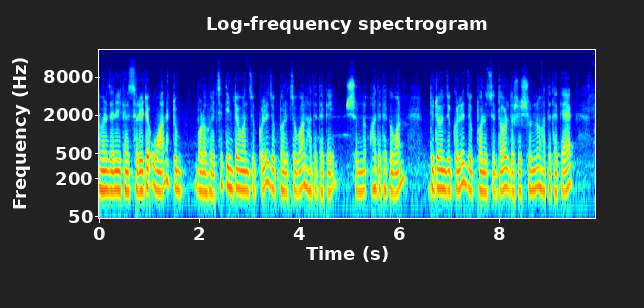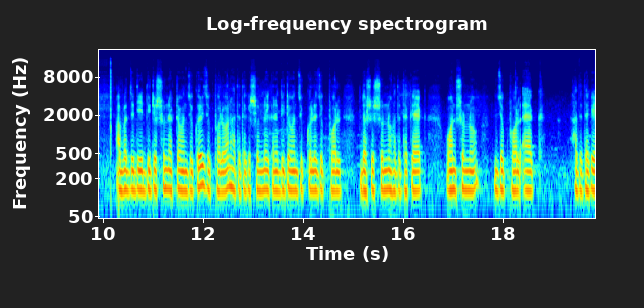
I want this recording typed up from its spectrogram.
আমরা জানি এখানে সরি এটা ওয়ান একটু বড় হয়েছে। তিনটে ওয়ান যোগ করলে যোগফল হচ্ছে ওয়ান হাতে থাকে শূন্য, হাতে থাকে ওয়ান দুটো ওয়ান যোগ করলে যোগফল হচ্ছে দশ দশের শূন্য, হাতে থাকে এক। আবার যদি দুইটা শূন্য, একটা ওয়ান যোগ করি, যোগফল ওয়ান হাতে থাকে শূন্য। এখানে দুইটা ওয়ান যোগ করলে যোগফল দশের শূন্য, হাতে থাকে এক। ওয়ান শূন্য, যোগফল এক, হাতে থাকে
